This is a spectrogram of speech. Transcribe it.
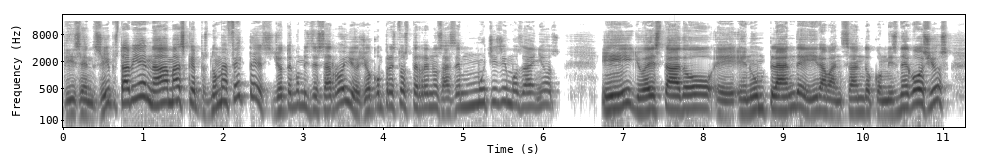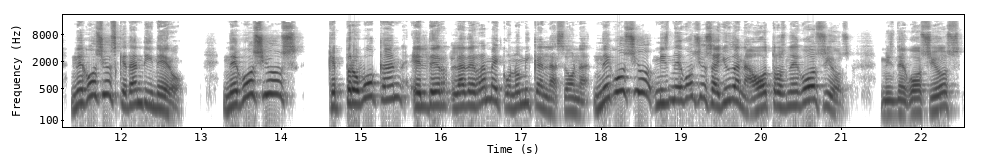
dicen, sí, pues está bien, nada más que pues no me afectes, yo tengo mis desarrollos, yo compré estos terrenos hace muchísimos años y yo he estado eh, en un plan de ir avanzando con mis negocios, negocios que dan dinero, negocios que provocan la derrama económica en la zona. Negocio, mis negocios ayudan a otros negocios, mis negocios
